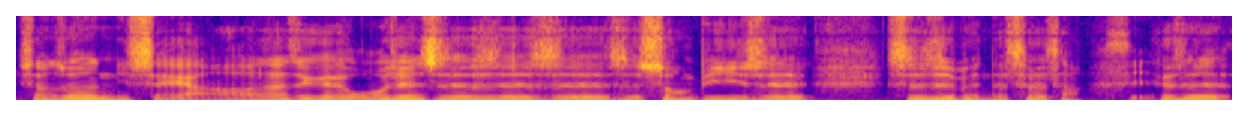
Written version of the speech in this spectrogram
想说你谁啊？啊，那这个我认识的是是是双 B，是是日本的车厂，是，可是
